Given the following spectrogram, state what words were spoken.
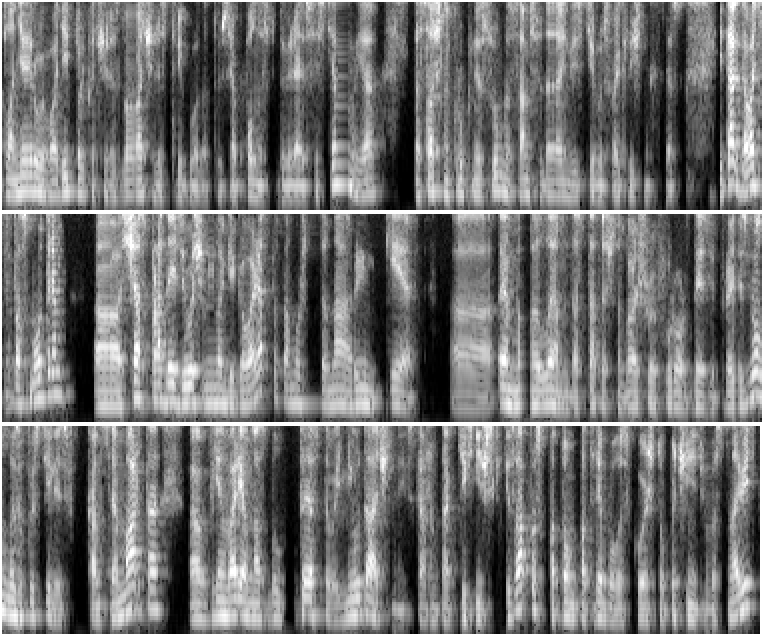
планирую выводить только через два, через три года. То есть я полностью доверяю системе, я достаточно крупные суммы сам сюда инвестирую своих личных средств. Итак, давайте посмотрим. Сейчас про Дейзи очень многие говорят, потому что на рынке MLM достаточно большой фурор Дези произвел. Мы запустились в конце марта. В январе у нас был тестовый, неудачный, скажем так, технический запуск. Потом потребовалось кое-что починить восстановить.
